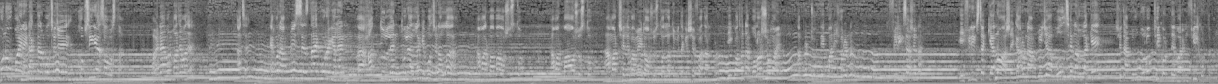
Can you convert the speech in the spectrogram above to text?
কোনো উপায় নেই। ডাক্তার বলছে যে খুব সিরিয়াস অবস্থা। হয় না এমন মাঝে মাঝে? আচ্ছা এখন আপনি সেজদায় পড়ে গেলেন হাত তুললেন, তুলে আল্লাহকে বলছেন, আল্লাহ, আমার বাবা অসুস্থ, আমার মা অসুস্থ, আমার ছেলে বা মেয়েটা অসুস্থ, আল্লাহ তুমি তাকে শেফা দান এই কথাটা বলার সময় আপনার চোখ দিয়ে পানি ঝরে না? ফিলিংস আসে না? এই ফিলিংসটা কেন আসে? কারণ আপনি যা বলছেন আল্লাহকে, সেটা আপনি উপলব্ধি করতে পারেন ফিল করতে পারেন।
